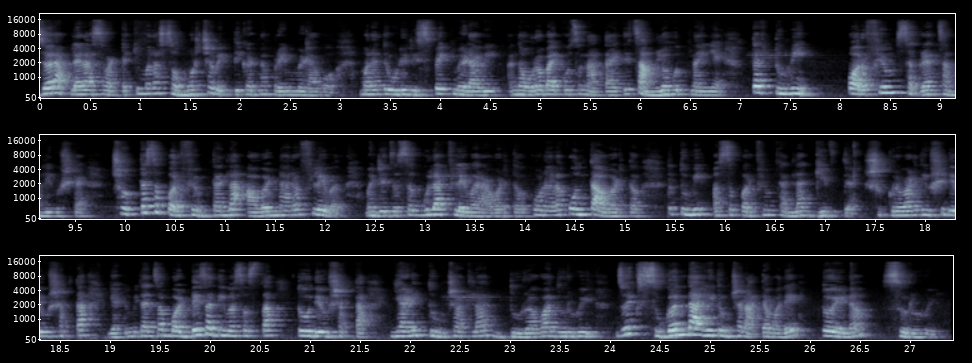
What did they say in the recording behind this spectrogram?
जर आपल्याला असं वाटतं की मला समोरच्या व्यक्तीकडनं प्रेम मिळावं मला तेवढी रिस्पेक्ट मिळावी नवरा बायकोचं नातं आहे ते चांगलं होत नाही आहे तर तुम्ही परफ्यूम सगळ्यात चांगली गोष्ट आहे. छोटंसं परफ्यूम त्यांना आवडणारं फ्लेवर म्हणजे जसं गुलाब फ्लेवर आवडतं कोणाला कोणतं आवडतं तर तुम्ही असं परफ्यूम त्यांना गिफ्ट द्या. शुक्रवार दिवशी देऊ शकता या तुम्ही त्यांचा बड्डेचा दिवस असता तो देऊ शकता. याने तुमच्यातला दुरावा दूर होईल. जो एक सुगंध आहे तुमच्या नात्यामध्ये तो येणं सुरू होईल.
